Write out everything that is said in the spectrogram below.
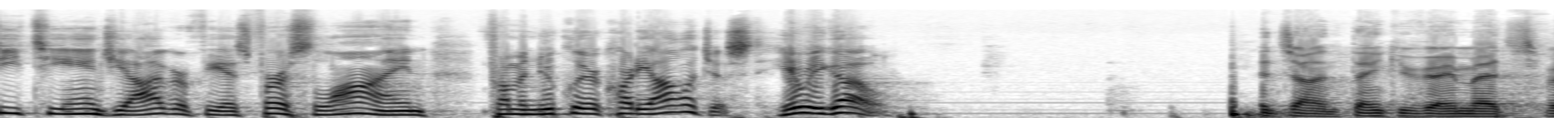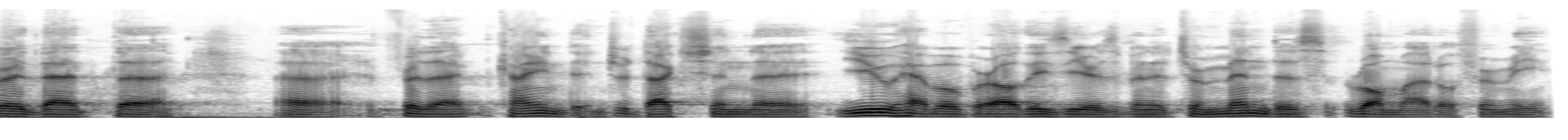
CT angiography as first line from a nuclear cardiologist? Here we go. John, thank you very much for that. Uh, uh, for that kind introduction. Uh, you have, over all these years, been a tremendous role model for me.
